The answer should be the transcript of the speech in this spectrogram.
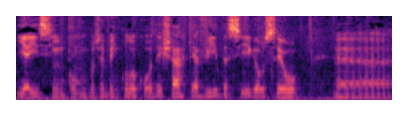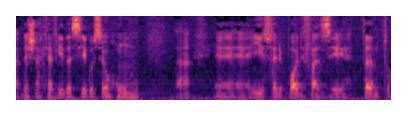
e aí sim, como você bem colocou, deixar que a vida siga o seu é, deixar que a vida siga o seu rumo. Tá? É, isso ele pode fazer tanto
